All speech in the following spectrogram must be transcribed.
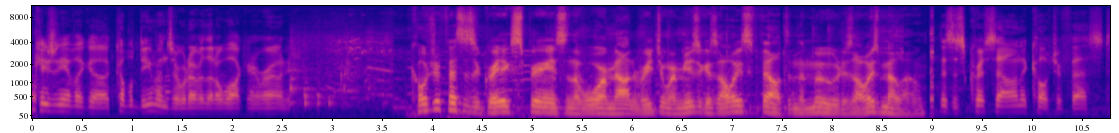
Occasionally you have like a couple demons or whatever that are walking around. Culture Fest is a great experience in the War Mountain region where music is always felt and the mood is always mellow. This is Chris Allen at Culture Fest.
